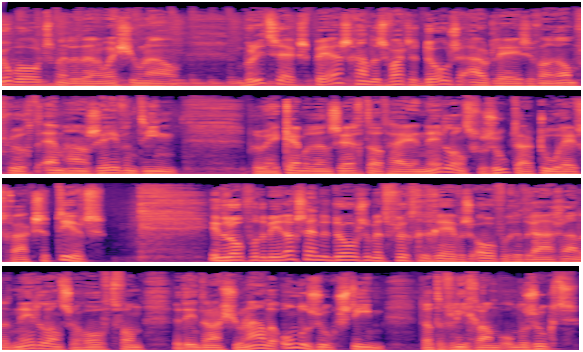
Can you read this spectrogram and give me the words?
Jobboot met het NOS Journaal. Britse experts gaan de zwarte dozen uitlezen van rampvlucht MH17. Premier Cameron zegt dat hij een Nederlands verzoek daartoe heeft geaccepteerd. In de loop van de middag zijn de dozen met vluchtgegevens overgedragen aan het Nederlandse hoofd van het internationale onderzoeksteam dat de vliegramp onderzoekt.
